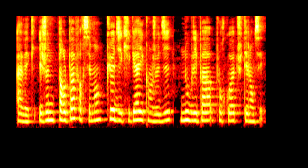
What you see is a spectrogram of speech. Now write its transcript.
avec. Et je ne parle pas forcément que d'Ikigai quand je dis n'oublie pas pourquoi tu t'es lancé.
